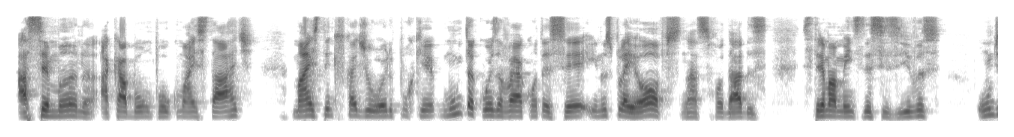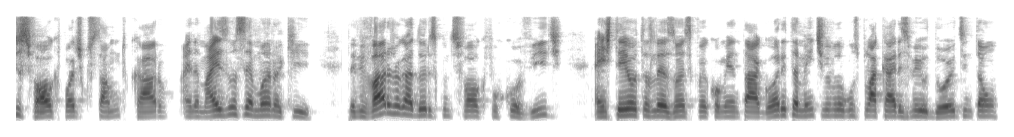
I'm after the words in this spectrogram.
a semana acabou um pouco mais tarde, mas tem que ficar de olho porque muita coisa vai acontecer e nos playoffs, nas rodadas extremamente decisivas, um desfalque pode custar muito caro, ainda mais numa semana que teve vários jogadores com desfalque por Covid a gente tem outras lesões que vai comentar agora e também tivemos alguns placares meio doidos, então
